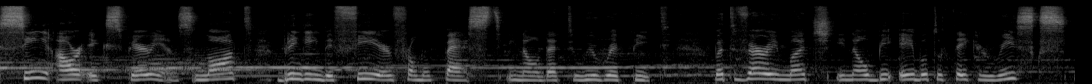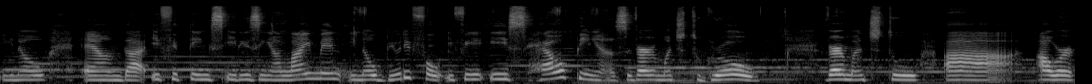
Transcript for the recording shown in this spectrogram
Seeing our experience not bringing the fear from past you know that we repeat but very much you know be able to take risks you know and uh, if it thinks it is in alignment you know beautiful. If it is helping us very much to grow very much to uh, our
